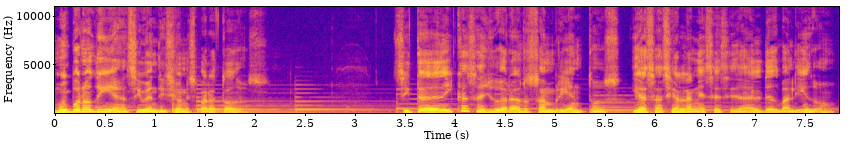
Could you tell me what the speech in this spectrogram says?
Muy buenos días y bendiciones para todos. Si te dedicas a ayudar a los hambrientos y a saciar la necesidad del desvalido,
